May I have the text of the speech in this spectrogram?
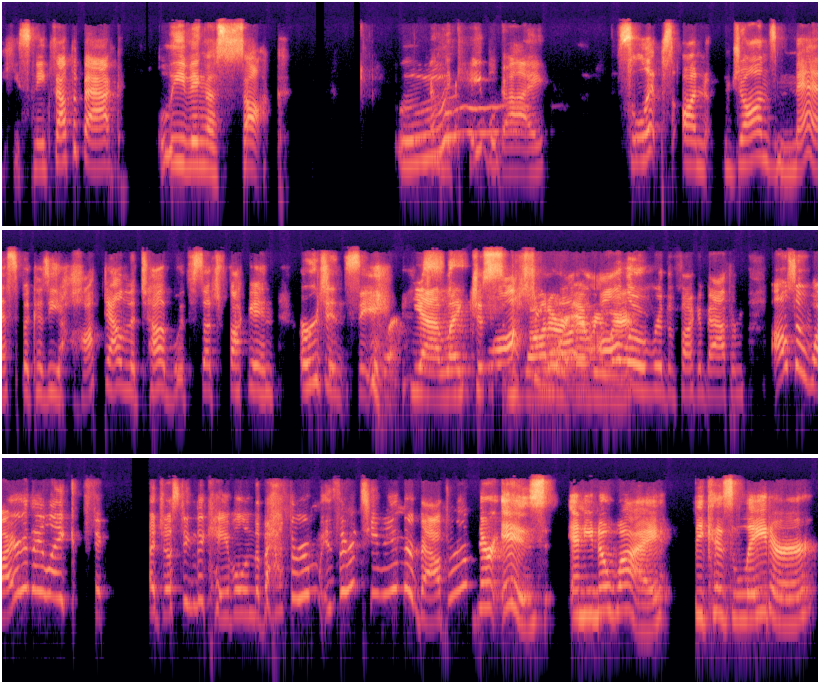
he sneaks out the back, leaving a sock. And the cable guy slips on John's mess because he hopped out of the tub with such fucking urgency. Yeah, like just Washing water, everywhere. all over the fucking bathroom. Also, why are they like fi- adjusting the cable in the bathroom? Is there a TV in their bathroom? There is, and you know why? Because later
